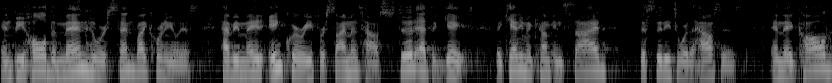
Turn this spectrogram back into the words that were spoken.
And behold, the men who were sent by Cornelius, having made inquiry for Simon's house, stood at the gate. They can't even come inside the city to where the house is. And they called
